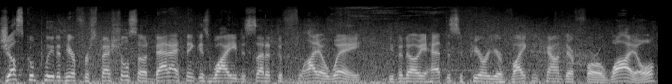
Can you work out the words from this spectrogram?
just completed here for special, so that I think is why he decided to fly away, even though he had the superior Viking count there for a while.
